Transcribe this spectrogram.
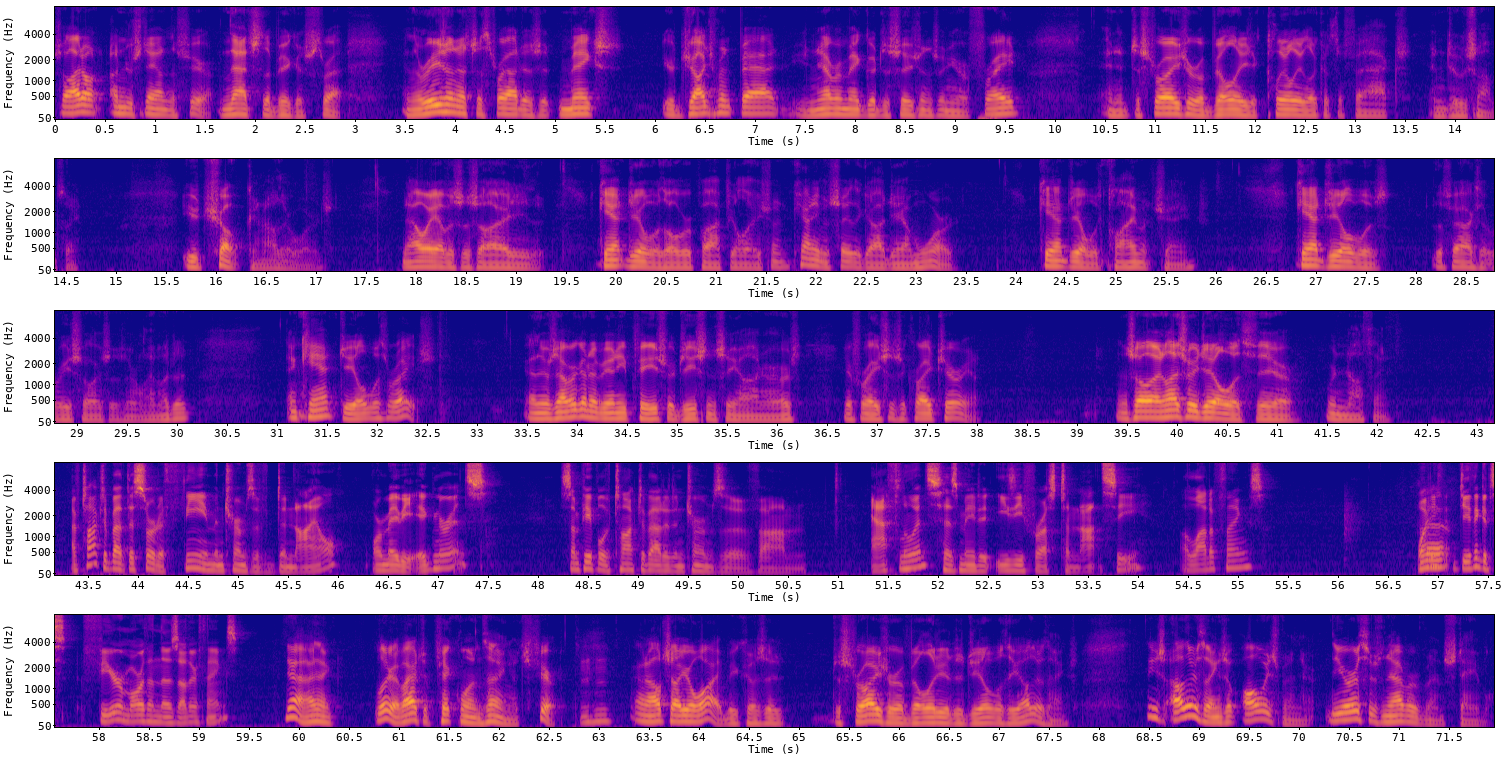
So I don't understand the fear, and that's the biggest threat. And the reason it's a threat is it makes your judgment bad. You never make good decisions when you're afraid. and it destroys your ability to clearly look at the facts and do something. You choke, in other words. Now we have a society that can't deal with overpopulation, can't even say the goddamn word, can't deal with climate change, can't deal with the fact that resources are limited, and can't deal with race. And there's never going to be any peace or decency on earth if race is a criterion. And so, unless we deal with fear, we're nothing. I've talked about this sort of theme in terms of denial or maybe ignorance. Some people have talked about it in terms of um, affluence has made it easy for us to not see a lot of things. Why do, you Uh, th- do you think it's fear more than those other things? Yeah, I think, look, if I had to pick one thing, it's fear. Mm-hmm. And I'll tell you why, because it destroys your ability to deal with the other things. These other things have always been there. The Earth has never been stable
